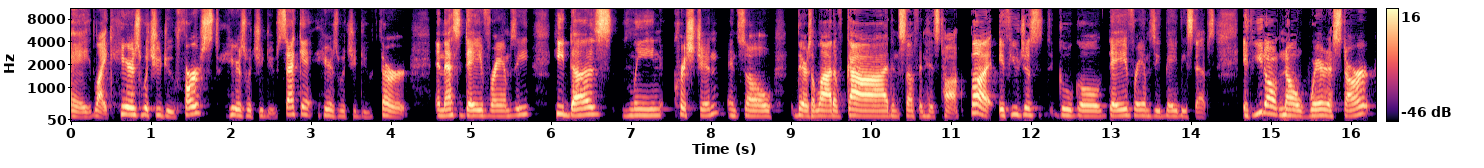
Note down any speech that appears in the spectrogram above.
a like here's what you do first here's what you do second here's what you do third. And that's dave ramsey. He does lean christian and so there's a lot of god and stuff in his talk. But if you just google dave ramsey baby steps if you don't know where to start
